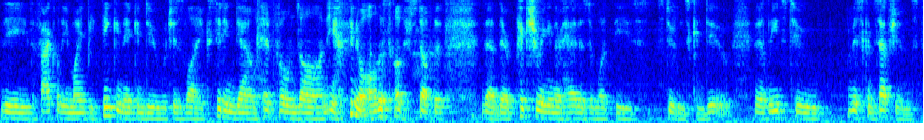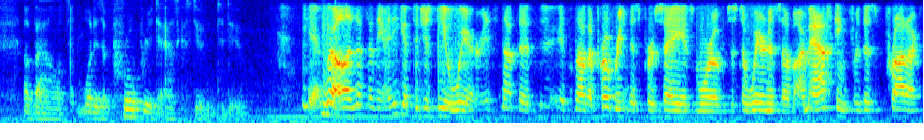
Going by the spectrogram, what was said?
the, the faculty might be thinking they can do, which is like sitting down, headphones on, you know, all this other stuff that, that they're picturing in their head as what these students can do. And it leads to misconceptions about what is appropriate to ask a student to do. Yeah, well, and that's the thing. I think you have to just be aware. It's not that it's not appropriateness per se. It's more of just awareness of I'm asking for this product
